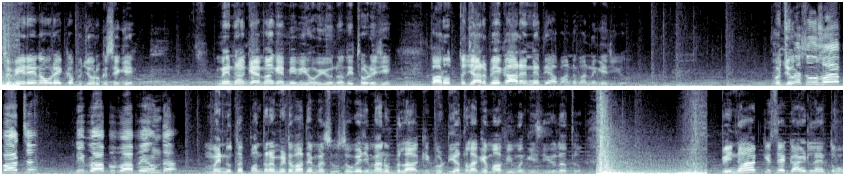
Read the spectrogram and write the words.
ਸਵੇਰੇ ਨਾ ਉਰੇ ਇੱਕ ਬਜ਼ੁਰਗ ਸੀਗੇ। ਮੇਰੇ ਨਾਲ ਗਹਿਮਾ ਗਹਿਮੀ ਵੀ ਹੋਈ ਉਹਨਾਂ ਦੀ ਥੋੜੀ ਜੀ ਪਰ ਉਹ ਤਜਰਬੇਕਾਰ ਇੰਨੇ ਤੇ ਆ ਬੰਨ ਬੰਨ ਗਏ ਜੀ ਉਹ। ਤੁਹਾਨੂੰ ਮਹਿਸੂਸ ਹੋਇਆ ਬਾਅਦ 'ਚ ਵੀ ਬਾਪ ਬਾਪੇ ਹੁੰਦਾ? ਮੈਨੂੰ ਤਾਂ 15 ਮਿੰਟ ਬਾਅਦ ਇਹ ਮਹਿਸੂਸ ਹੋ ਗਿਆ ਜੀ ਮੈਂ ਉਹਨੂੰ ਬੁਲਾ ਕੇ ਗੋਡੀਆਂ ਤਲਾ ਕੇ ਮਾਫੀ ਮੰਗੀ ਸੀ ਉਹਨਾਂ ਤੋਂ। ਬਿਨਾਂ ਕਿਸੇ ਗਾਈਡਲਾਈਨ ਤੋਂ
